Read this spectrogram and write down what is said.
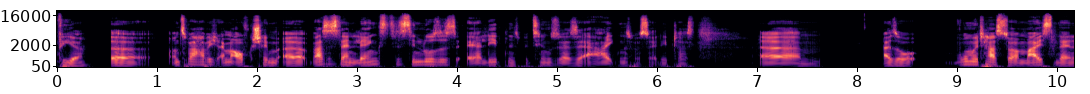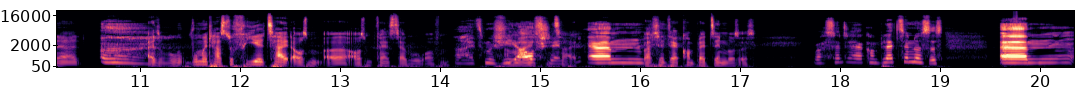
Vier. Äh, und zwar habe ich einmal aufgeschrieben, äh, was ist dein längstes sinnloses Erlebnis beziehungsweise Ereignis, was du erlebt hast? Ähm, also, womit hast du am meisten deine, also wo, womit hast du viel Zeit aus dem, äh, aus dem Fenster geworfen? Ah, jetzt muss ich wieder aufstehen. Ähm, Was hinterher komplett sinnlos ist. was hinterher komplett sinnlos ist. Ähm,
